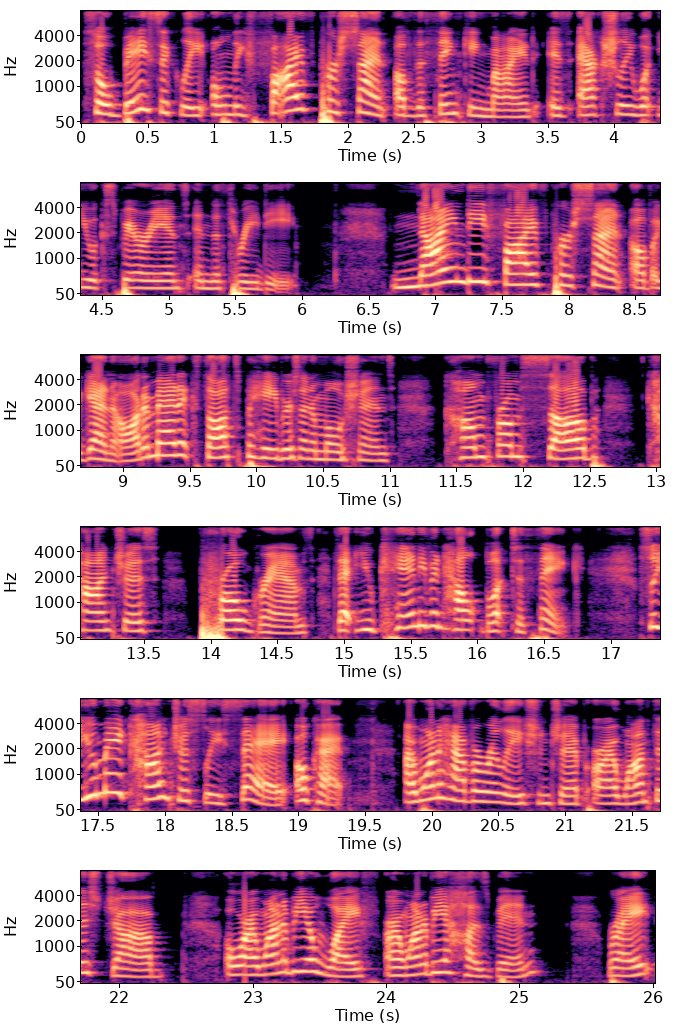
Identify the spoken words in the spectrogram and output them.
So basically, only 5% of the thinking mind is actually what you experience in the 3D. 95% of, again, automatic thoughts, behaviors, and emotions come from subconscious programs that you can't even help but to think. So you may consciously say, okay, I want to have a relationship, or I want this job, or I want to be a wife, or I want to be a husband, right?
